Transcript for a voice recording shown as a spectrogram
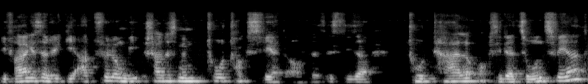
Die Frage ist natürlich die Abfüllung. Wie schaut es mit dem Totox-Wert aus? Das ist dieser totale Oxidationswert.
